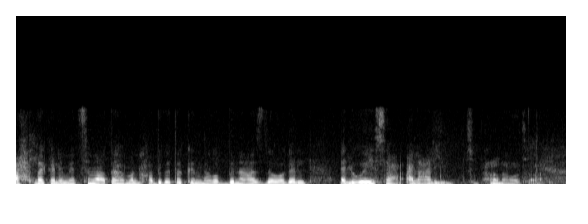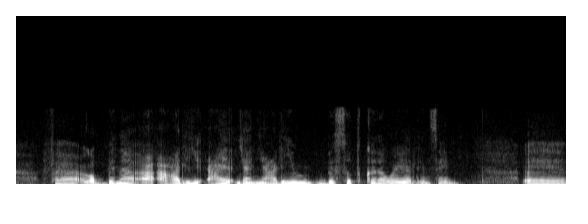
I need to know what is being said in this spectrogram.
أحلى كلمات سمعتها من حضرتك إن ربنا عز وجل الواسع العليم. سبحانه وتعالى. فربنا علي يعني عليم بصدق نوايا الإنسان. آه،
